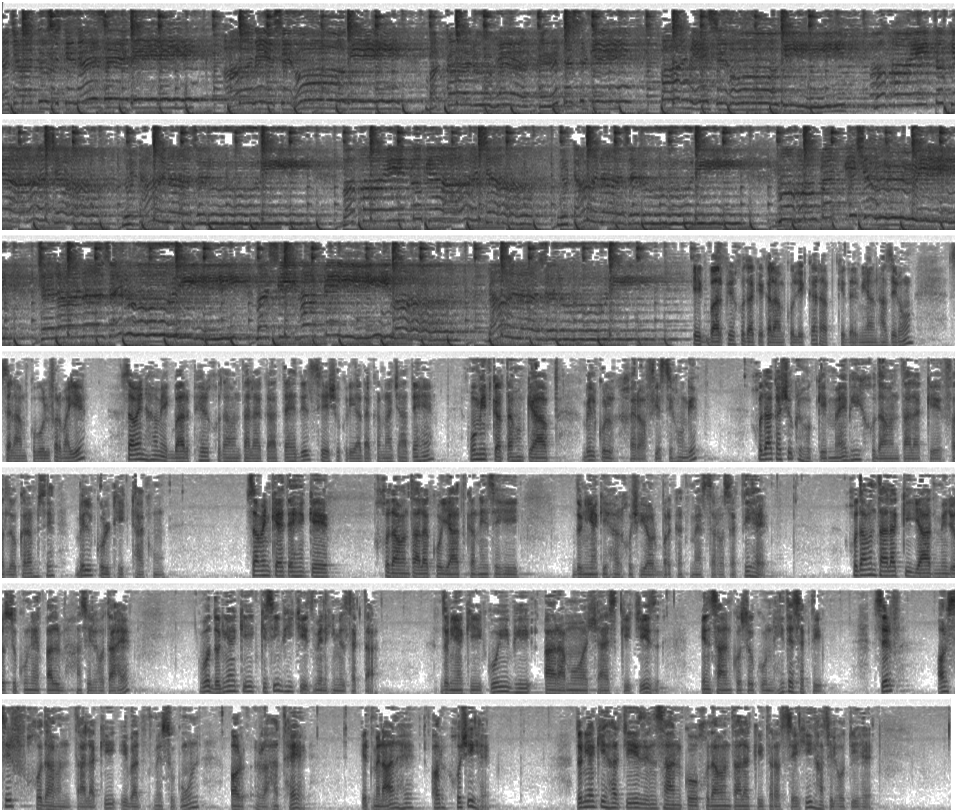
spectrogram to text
نجات اس کے بار پھر خدا کے کلام کو لے کر آپ کے درمیان حاضر ہوں۔ سلام قبول فرمائیے۔ سوئن، ہم ایک بار پھر خدا و تعالیٰ کا تہ دل سے شکریہ ادا کرنا چاہتے ہیں۔ امید کرتا ہوں کہ آپ بالکل خیرافیت سے ہوں گے۔ خدا کا شکر ہو کہ میں بھی خدا و تعالیٰ کے فضل و کرم سے بالکل ٹھیک ٹھاک ہوں۔ سوئن کہتے ہیں کہ خدا و تعالیٰ کو یاد کرنے سے ہی دنیا کی ہر خوشی اور برکت میسر ہو سکتی ہے۔ خداون تعالی کی یاد میں جو سکون قلب حاصل ہوتا ہے، وہ دنیا کی کسی بھی چیز میں نہیں مل سکتا۔ دنیا کی کوئی بھی آرام و شائز کی چیز انسان کو سکون نہیں دے سکتی۔ صرف اور صرف خداون تعالی کی عبادت میں سکون اور راحت ہے، اطمینان ہے اور خوشی ہے۔ دنیا کی ہر چیز انسان کو خداون تعالی کی طرف سے ہی حاصل ہوتی ہے۔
